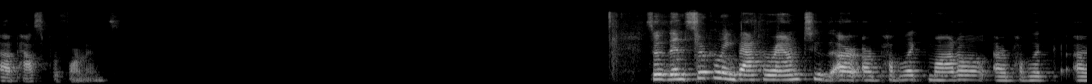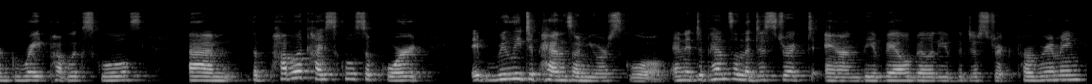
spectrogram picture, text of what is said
uh, past performance. So then circling back around to our, our public model, our public, our great public schools, um, the public high school support, it really depends on your school and it depends on the district and the availability of the district programming.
